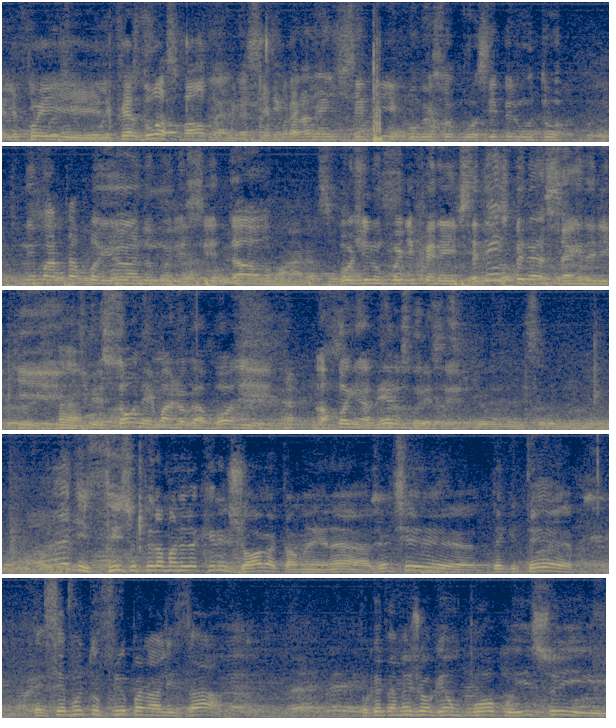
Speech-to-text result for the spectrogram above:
ele, foi, ele fez duas faltas, Muricy. Por a gente sempre conversou com você e perguntou: o Neymar tá apanhando, Muricy e tal. Hoje não foi diferente. Você tem esperança ainda de que de ver só o Neymar jogar bola e apanhar menos, Muricy? É difícil pela maneira que ele joga também, né? A gente tem que ter. Tem que ser muito frio para analisar porque também joguei um pouco isso e.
